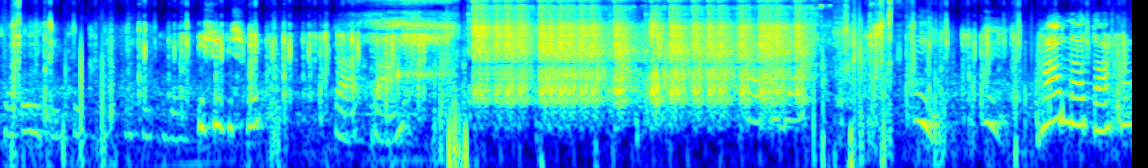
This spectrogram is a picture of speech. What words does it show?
Що ти тут- тут- тут- тут є? Пішли, пішли. Так, там. Гарна атака.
